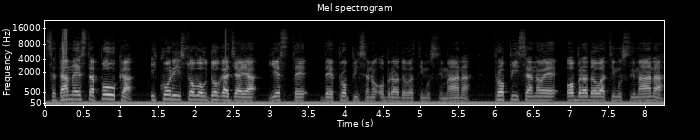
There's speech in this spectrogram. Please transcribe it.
17. pouka i korist ovog događaja jeste da je propisano obradovati muslimana. Propisano je obradovati muslimana,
